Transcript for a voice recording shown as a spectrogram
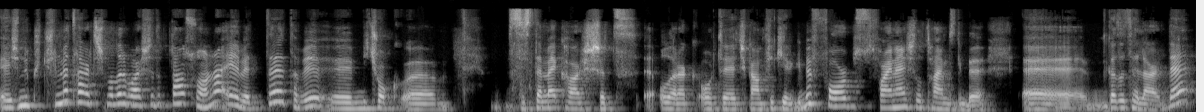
E, şimdi küçülme tartışmaları başladıktan sonra elbette tabii e, birçok e, sisteme karşıt olarak ortaya çıkan fikir gibi Forbes, Financial Times gibi e, gazetelerde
